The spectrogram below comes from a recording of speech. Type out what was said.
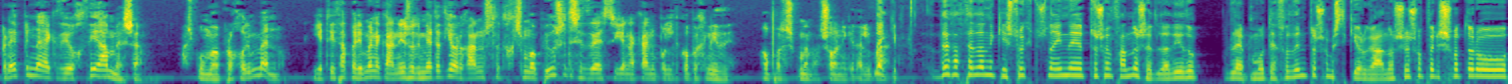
πρέπει να εκδιωχθεί άμεσα. Α πούμε, προχωρημένο. Γιατί θα περίμενε κανείς ότι μια τέτοια οργάνωση θα χρησιμοποιούσε τις ιδέες της για να κάνει πολιτικό παιχνίδι. Όπως ας πούμε μασόνοι κτλ. Ναι, και δεν θα θέλανε και οι στόχοι τους να είναι τόσο εμφανώς. Δηλαδή, εδώ βλέπουμε ότι αυτό δεν είναι τόσο μυστική οργάνωση, όσο περισσότερο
